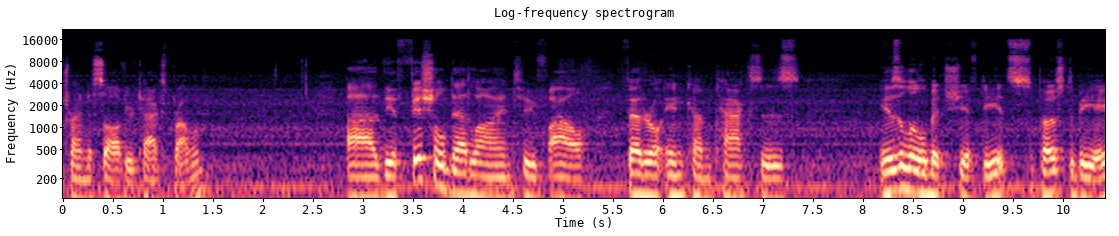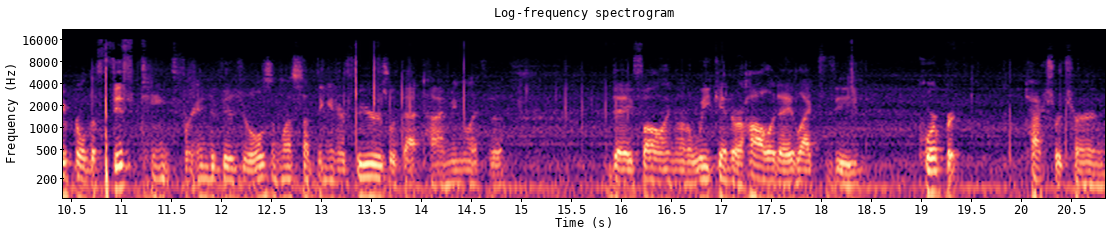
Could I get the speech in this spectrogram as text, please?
trying to solve your tax problem. Uh, the official deadline to file federal income taxes is a little bit shifty. It's supposed to be April the 15th for individuals, unless something interferes with that timing, like the day falling on a weekend or a holiday, like the corporate tax return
